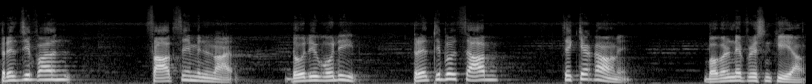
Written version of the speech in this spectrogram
प्रिंसिपल साहब से मिलना है। डोली बोली, प्रिंसिपल साहब, से क्या काम है? भवन ने प्रश्न किया।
